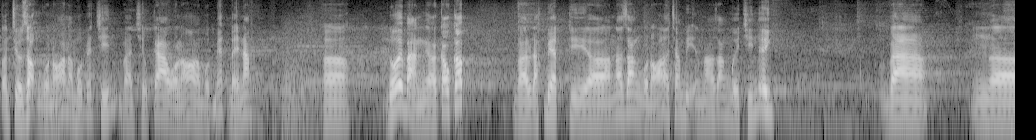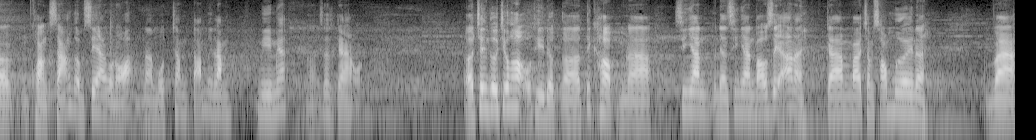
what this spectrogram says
Còn chiều rộng của nó là 1m9 và chiều cao của nó là 1m75. À, đối với bản cao cấp và đặc biệt thì na răng của nó là trang bị na răng 19 inch và Ờ, khoảng sáng gầm xe của nó là 185 mm Đấy, rất là cao. Ở ờ, trên gương chiếu hậu thì được ờ, tích hợp là xi nhan đèn xi nhan báo rẽ này, cam 360 này và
